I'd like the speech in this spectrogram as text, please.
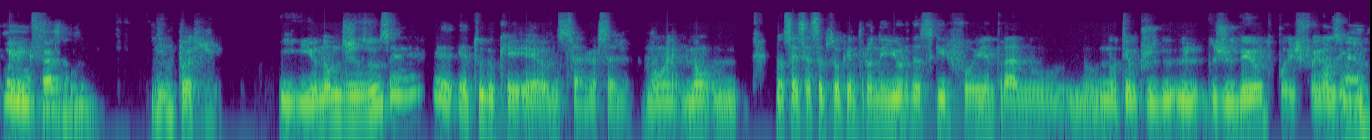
creio que sim. Pois. E, e, o nome de Jesus é, é, é, tudo o que é necessário, ou seja, não, é, não, não sei se essa pessoa que entrou na IURD a seguir foi entrar no, no, no tempo judeu, depois foi aos índios.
